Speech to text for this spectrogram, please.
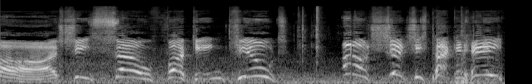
Aw, she's so fucking cute! Oh shit, she's packing heat!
